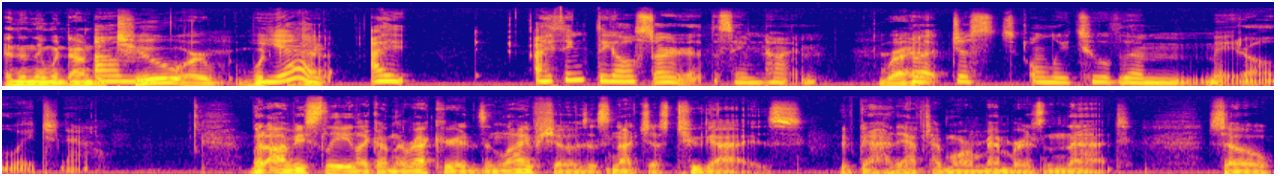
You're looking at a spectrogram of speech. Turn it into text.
and then they went down to Um, two or what? yeah, you- I I think they all started at the same time, right. But, just only two of them made it all the way to now. But obviously, like on the records and live shows, it's not just two guys. They've got they have to have more members than that. So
